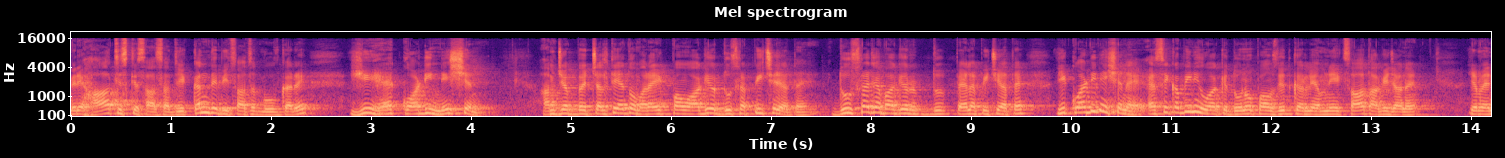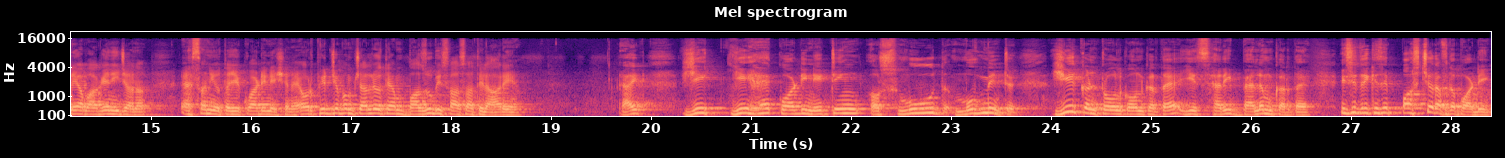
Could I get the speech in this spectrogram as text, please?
मेरे हाथ इसके साथ साथ, ये कंधे भी साथ साथ मूव कर रहे हैं। ये है कोऑर्डिनेशन हम जब चलते हैं तो हमारा एक पाँव आगे और दूसरा पीछे जाता है। दूसरा जब आगे और पहला पीछे आता है, ये कोऑर्डिनेशन है। ऐसे कभी नहीं हुआ कि दोनों पाँव जिद कर लें, हमने एक साथ आगे जाना है, या मैंने अब आगे नहीं जाना। ऐसा नहीं होता, ये कोऑर्डिनेशन है। और फिर जब हम चल रहे होते हैं, हम बाजू भी साथ साथ हिला रहे हैं। राइट ये ये है कोऑर्डिनेटिंग और स्मूथ मूवमेंट ये कंट्रोल कौन करता है? ये सैरी बैलम करता है. इसी तरीके से पॉस्चर ऑफ़ द बॉडी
